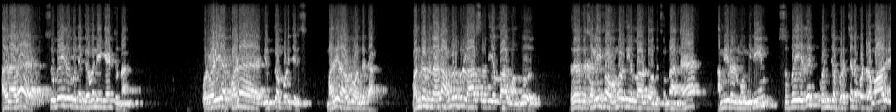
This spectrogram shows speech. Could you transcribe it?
அதனால சுபேக கொஞ்சம் கவனிங்கன்னு சொன்னாங்க. ஒரு வழியா பட யுத்தம் முடிஞ்சிருச்சு. மதீனாவுக்கு வந்துட்டாங்க. வந்ததுனால அமருபுல் ஆசிரதி அல்லாஹ் வந்து அதற்கு கலீஃபா உமர்தி எல்லாம் வந்து சொன்னாங்க அமீருல் மோமினின் சுபைகு கொஞ்சம் பிரச்சனை பண்ற மாதிரி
